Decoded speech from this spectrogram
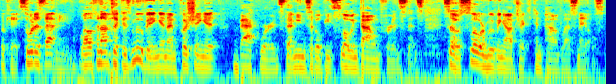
Okay, so what does that mean? Well, if an object is moving and I'm pushing it backwards, that means it'll be slowing down, for instance. So slower moving object can pound less nails.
